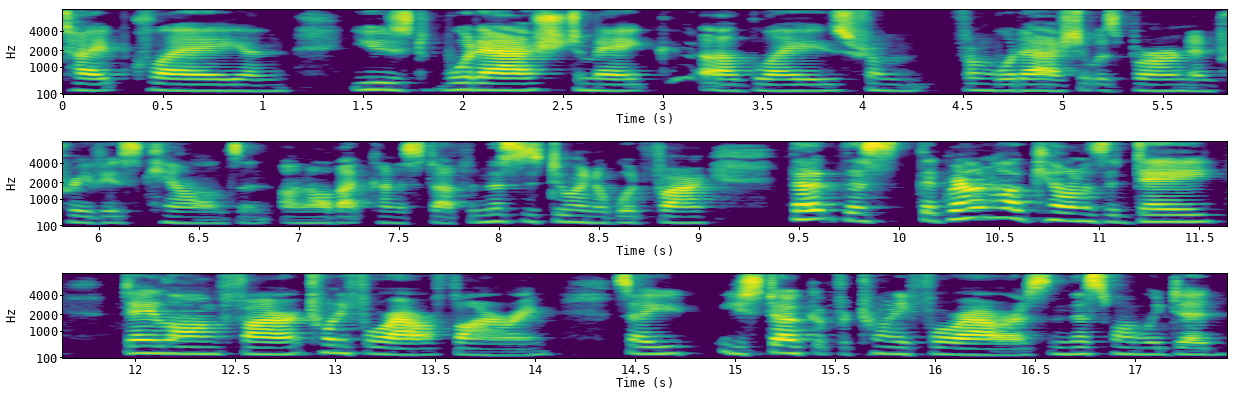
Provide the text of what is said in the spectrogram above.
type clay, and used wood ash to make uh, glaze from, from wood ash that was burned in previous kilns and, and all that kind of stuff. And this is doing a wood firing. That, this, the groundhog kiln is a day day long fire, 24 hour firing. So you, you stoke it for 24 hours. And this one we did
